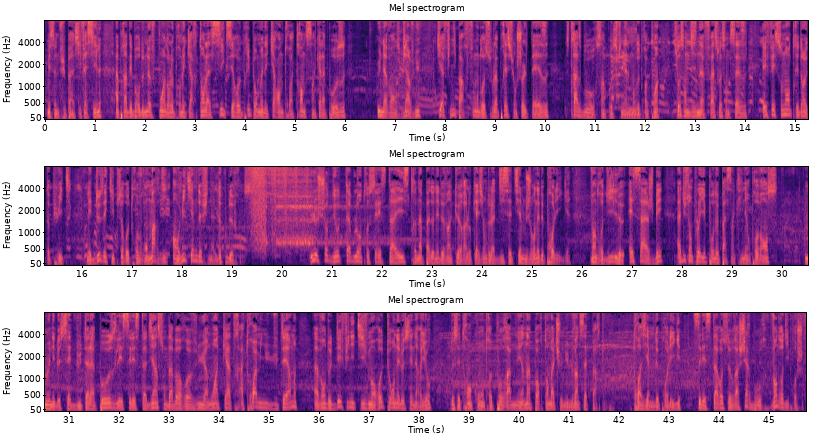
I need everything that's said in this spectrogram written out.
Mais ce ne fut pas si facile. Après un débour de 9 points dans le premier quart-temps, la SIG s'est repris pour mener 43-35 à la pause. Une avance bienvenue qui a fini par fondre sous la pression choltaise. Strasbourg s'impose finalement de 3 points, 79 à 76, et fait son entrée dans le top 8. Les deux équipes se retrouveront mardi en huitième de finale de Coupe de France. Le choc de haut de tableau entre Célestat et Istres n'a pas donné de vainqueur à l'occasion de la 17e journée de Pro League. Vendredi, le SAHB a dû s'employer pour ne pas s'incliner en Provence. Menés de 7 buts à la pause, les Célestadiens sont d'abord revenus à moins 4 à 3 minutes du terme avant de définitivement retourner le scénario de cette rencontre pour ramener un important match nul 27 partout. Troisième de Pro League, Célestat recevra Cherbourg vendredi prochain.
